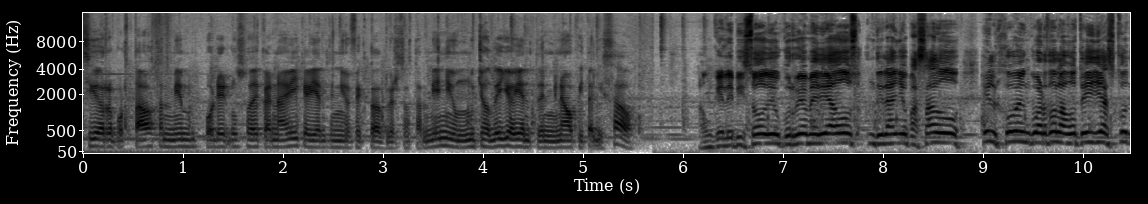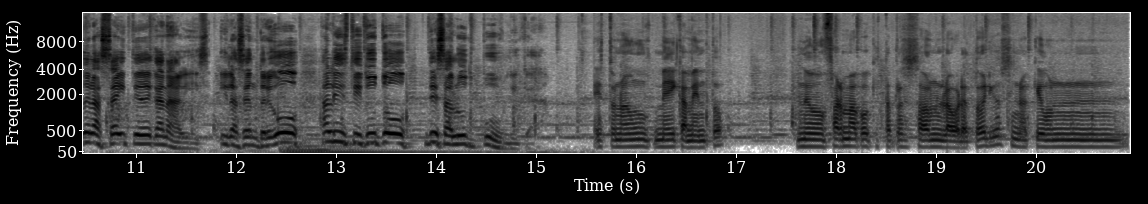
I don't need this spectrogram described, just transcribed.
sido reportados también por el uso de cannabis, que habían tenido efectos adversos también y muchos de ellos habían terminado hospitalizados. Aunque el episodio ocurrió a mediados del año pasado, el joven guardó las botellas con el aceite de cannabis y las entregó al Instituto de Salud Pública. Esto no es un medicamento, no un fármaco que está procesado en un laboratorio, sino que un,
